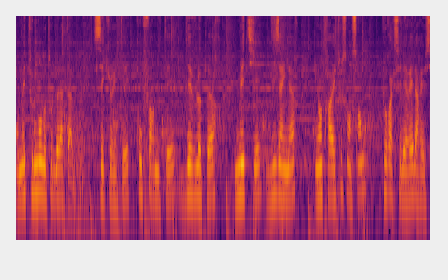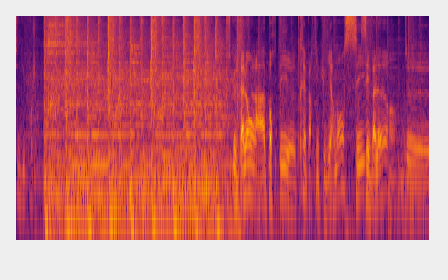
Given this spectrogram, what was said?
On met tout le monde autour de la table. Sécurité, conformité, développeurs, métiers, designers, et on travaille tous ensemble pour accélérer la réussite du projet. Ce que Talent a apporté euh, très particulièrement, c'est ses valeurs de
